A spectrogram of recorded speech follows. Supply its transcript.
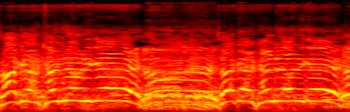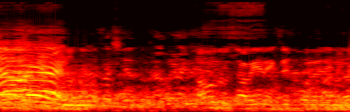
ಸಾಗರ್ ಖಂಡ್ರೆ ಅವರಿಗೆ! ಸಾಗರ್ ಖಂಡ್ರೆ ಅವರಿಗೆ! ಹೌದು ತಾವೇನು ಎಕ್ಸಿಟ್ ಪೋಲಲ್ಲಿ ನೀವು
